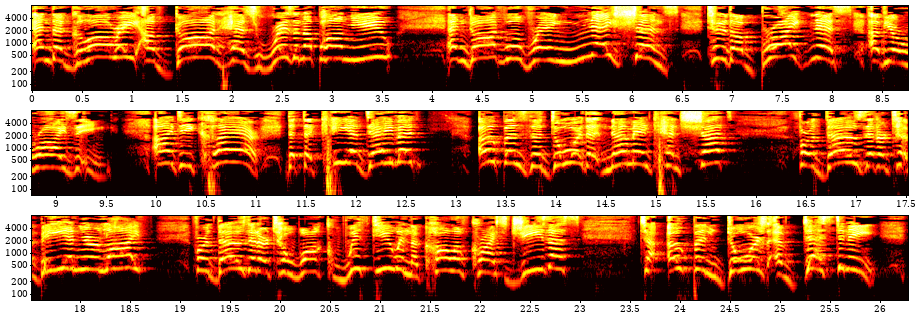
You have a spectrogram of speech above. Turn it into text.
and the glory of God has risen upon you. And God will bring nations to the brightness of your rising. I declare that the key of David opens the door that no man can shut for those that are to be in your life, for those that are to walk with you in the call of Christ Jesus, to open doors of destiny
